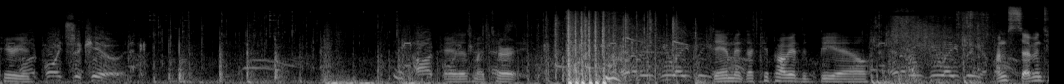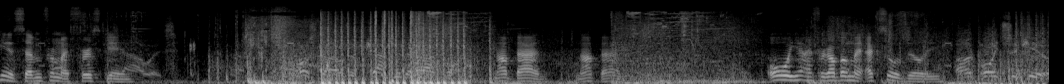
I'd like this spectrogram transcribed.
Period. Hardpoint secured. Hardpoint Hey, there's my turret. Damn it, that kid probably had the BL. Enemy UAV above. I'm 17 and 7 from my first game. Ours. Hostiles have captured the hardpoint. Not bad. Not bad. Oh yeah, I forgot about my exo ability. Hardpoint secured.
